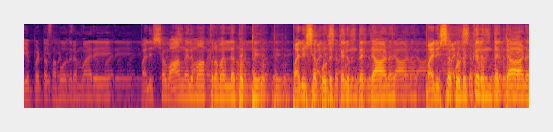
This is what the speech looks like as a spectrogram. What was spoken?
പ്രിയപ്പെട്ട സഹോദരന്മാരെ പലിശ വാങ്ങൽ മാത്രമല്ല തെറ്റ്. പലിശ കൊടുക്കലും തെറ്റാണ്. പലിശ കൊടുക്കലും തെറ്റാണ്.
